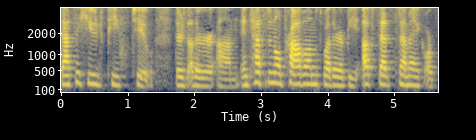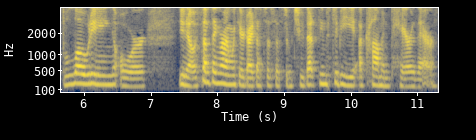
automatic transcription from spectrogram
That's a huge piece too. There's other um, intestinal problems, whether it be upset stomach or bloating or you know something wrong with your digestive system too. That seems to be a common pair there.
